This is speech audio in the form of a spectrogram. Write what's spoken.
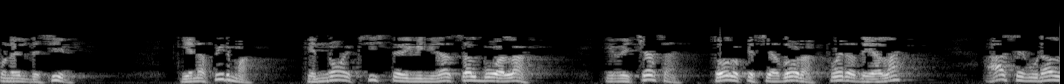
con él, decir, quien afirma que no existe divinidad salvo Alá y rechaza todo lo que se adora fuera de Alá, ha asegurado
